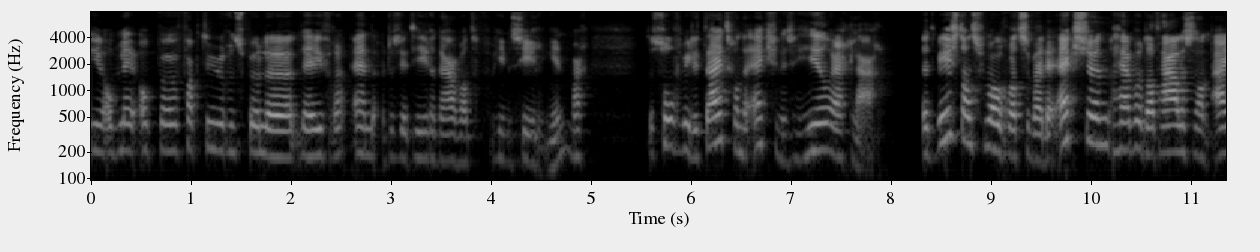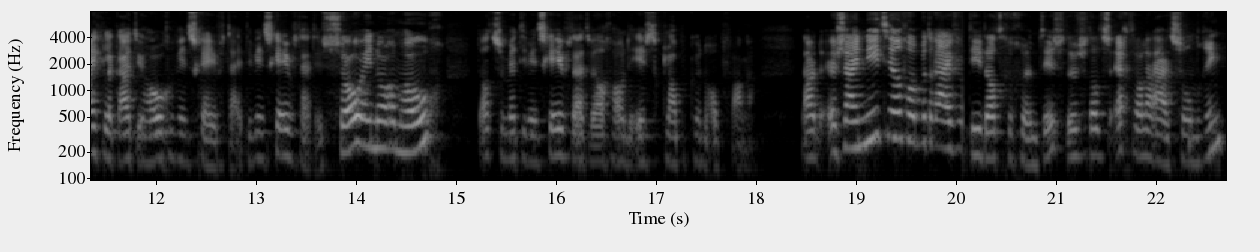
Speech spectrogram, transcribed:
die op, op eh, facturen spullen leveren. En er zit hier en daar wat financiering in. Maar de solvabiliteit van de Action is heel erg laag. Het weerstandsvermogen wat ze bij de Action hebben, dat halen ze dan eigenlijk uit die hoge winstgevendheid. Die winstgevendheid is zo enorm hoog dat ze met die winstgevendheid wel gewoon de eerste klappen kunnen opvangen. Nou, er zijn niet heel veel bedrijven die dat gegund is, dus dat is echt wel een uitzondering.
